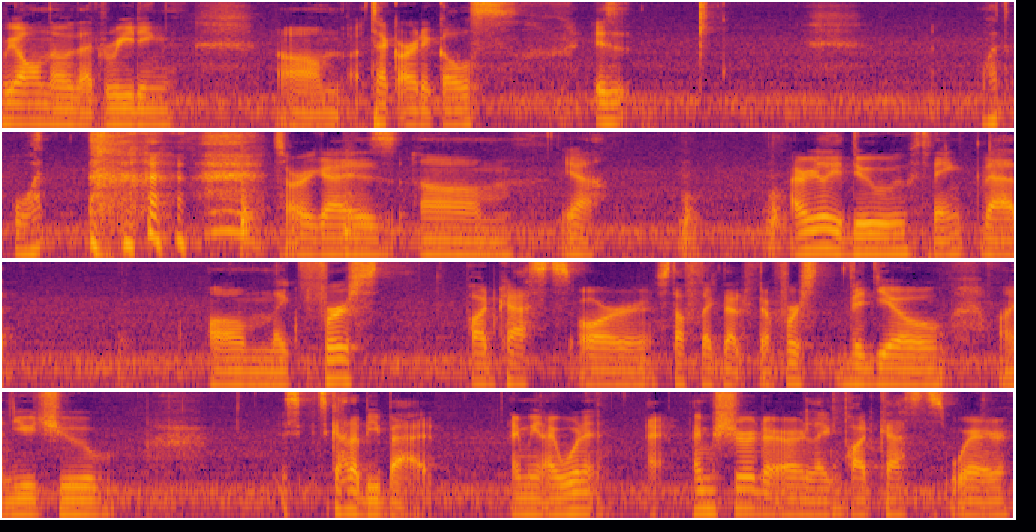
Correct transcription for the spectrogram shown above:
we all know that reading um, tech articles is what what. Sorry, guys. Um, yeah, I really do think that um, like first podcasts or stuff like that, the first video on YouTube, it's, it's gotta be bad. I mean, I wouldn't. I, I'm sure there are like podcasts where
